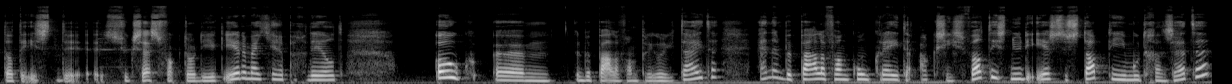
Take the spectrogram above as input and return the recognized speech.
dat is de succesfactor die ik eerder met je heb gedeeld. Ook um, het bepalen van prioriteiten en het bepalen van concrete acties. Wat is nu de eerste stap die je moet gaan zetten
